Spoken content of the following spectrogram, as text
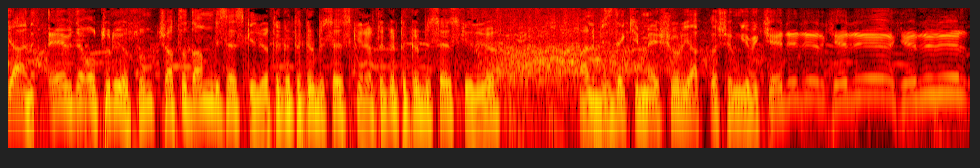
Yani evde oturuyorsun çatıdan bir ses geliyor tıkır tıkır bir ses geliyor tıkır tıkır bir ses geliyor. Hani bizdeki meşhur yaklaşım gibi kedidir kedi kedidir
